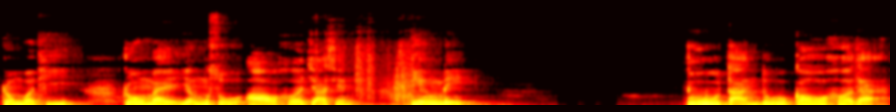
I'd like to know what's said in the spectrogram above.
中国提议中美英苏澳荷加新订立不单独苟合的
